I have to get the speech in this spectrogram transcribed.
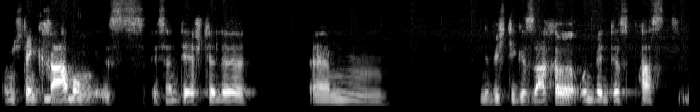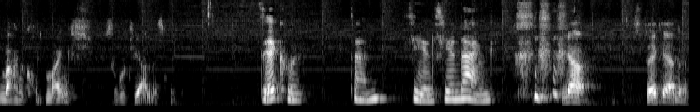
Und ich denke, Rahmung ist, ist an der Stelle ähm, eine wichtige Sache. Und wenn das passt, machen Gruppen eigentlich so gut wie alles mit. Sehr cool. Dann vielen, vielen Dank. ja, sehr gerne.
